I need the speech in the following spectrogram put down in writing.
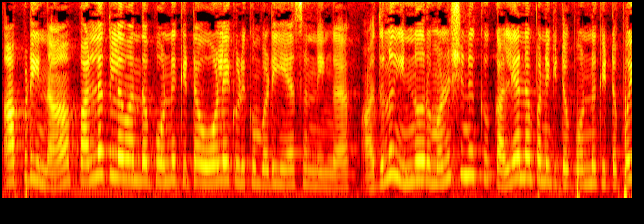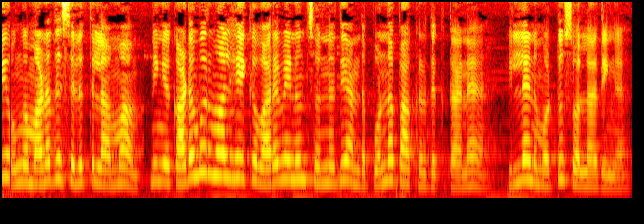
அப்படின்னா பல்லக்குல வந்த பொண்ணு கிட்ட ஓலை குடிக்கும்படி ஏன் சொன்னீங்க? அதிலும் இன்னொரு மனுஷனுக்கு கல்யாணம் பண்ணிக்கிட்ட பொண்ணு கிட்ட போய் உங்க மனதை செலுத்தலாமா? நீங்க கடம்பூர் மாளிகைக்கு வர வேணும்னு சொன்னதே அந்த பொண்ணை பாக்குறதுக்கு தானே? இல்லைன்னு மட்டும் சொல்லாதீங்க.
